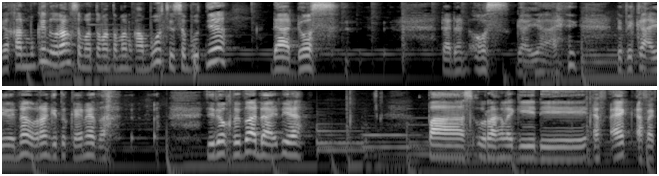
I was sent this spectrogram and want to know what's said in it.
Nggak akan mungkin orang sama teman-teman kampus disebutnya dados. Dadan os gaya. Tapi ayeuna orang gitu kayaknya jadi waktu itu ada ini ya. Pas orang lagi di FX FX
